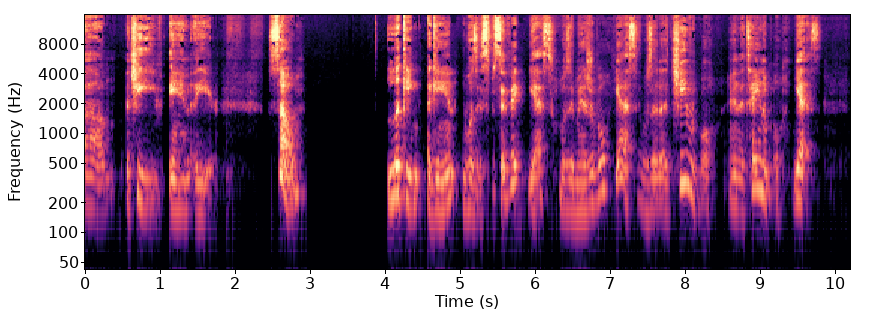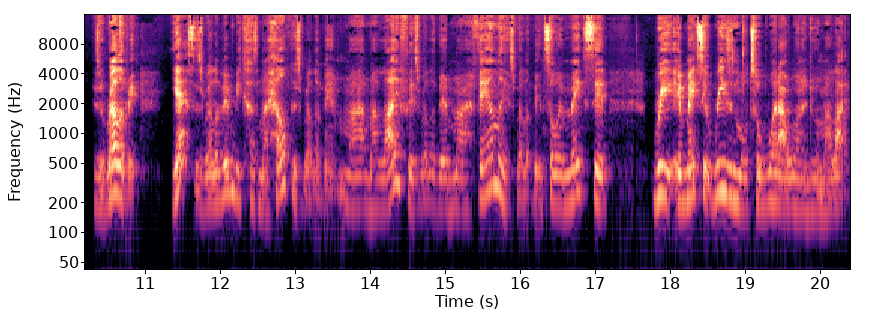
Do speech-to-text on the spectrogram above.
um, achieve in a year. So looking again, was it specific? Yes. Was it measurable? Yes. Was it achievable and attainable? Yes. Is it relevant? Yes, it's relevant because my health is relevant, my my life is relevant, my family is relevant. So it makes it re it makes it reasonable to what I want to do in my life.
